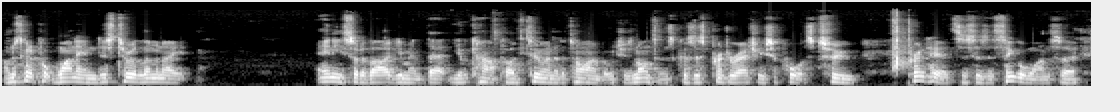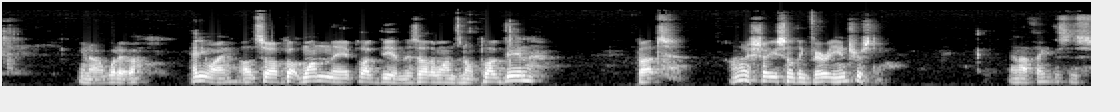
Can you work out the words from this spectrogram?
I'm just going to put one in just to eliminate any sort of argument that you can't plug two in at a time, but which is nonsense because this printer actually supports two print heads. This is a single one, so you know whatever. Anyway, uh, so I've got one there plugged in. This other one's not plugged in, but I'm going to show you something very interesting. And I think this is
